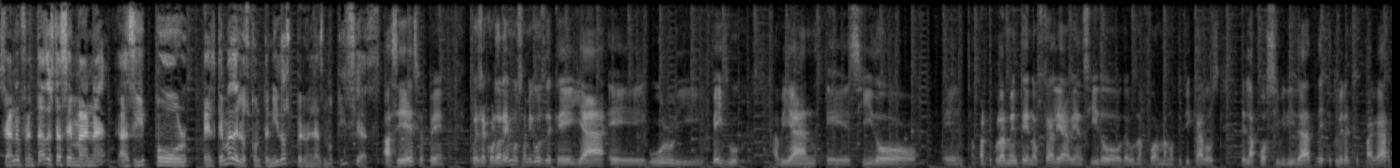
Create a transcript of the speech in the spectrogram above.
se han enfrentado esta semana, así por el tema de los contenidos, pero en las noticias. Así es, Pepe. Pues recordaremos, amigos, de que ya eh, Google y Facebook habían eh, sido particularmente en Australia, habían sido de alguna forma notificados de la posibilidad de que tuvieran que pagar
